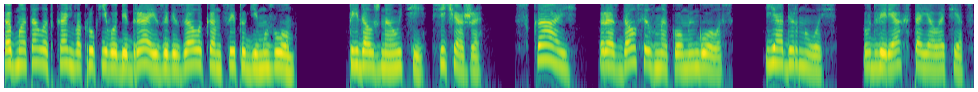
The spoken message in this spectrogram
обмотала ткань вокруг его бедра и завязала концы тугим узлом. «Ты должна уйти, сейчас же». «Скай!» — раздался знакомый голос. Я обернулась. В дверях стоял отец.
